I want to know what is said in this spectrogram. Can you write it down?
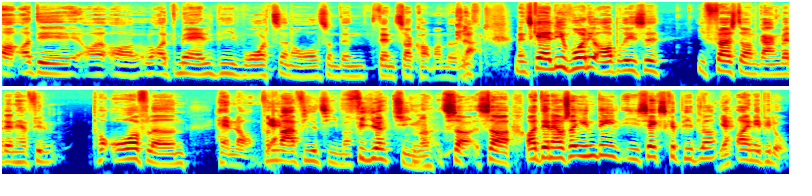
Og, og, det, og, og, og med alle de warts and all, som den, den så kommer med. Klart. Men skal jeg lige hurtigt oprise i første omgang, hvad den her film på overfladen handler om? For Ja. den var fire timer. Fire timer. Så, så, og den er jo så inddelt i seks kapitler Ja. og en epilog.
